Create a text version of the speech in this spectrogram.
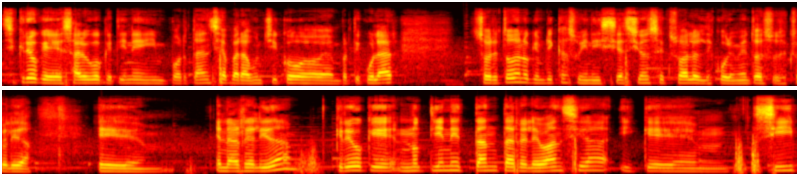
sí creo que es algo que tiene importancia para un chico en particular, sobre todo en lo que implica su iniciación sexual o el descubrimiento de su sexualidad. Em, en la realidad creo que no tiene tanta relevancia y que mm, sí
